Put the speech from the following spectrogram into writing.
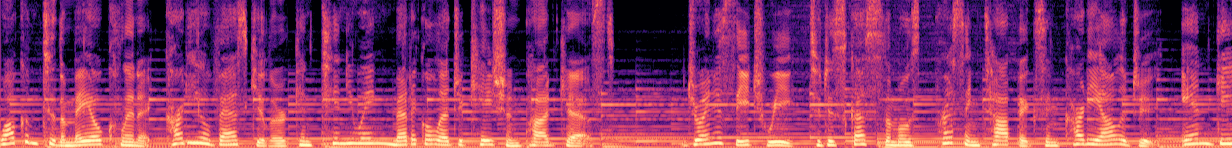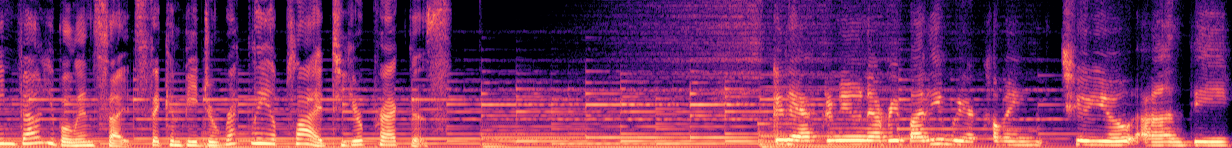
Welcome to the Mayo Clinic Cardiovascular Continuing Medical Education Podcast. Join us each week to discuss the most pressing topics in cardiology and gain valuable insights that can be directly applied to your practice. Good afternoon, everybody. We are coming to you on the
